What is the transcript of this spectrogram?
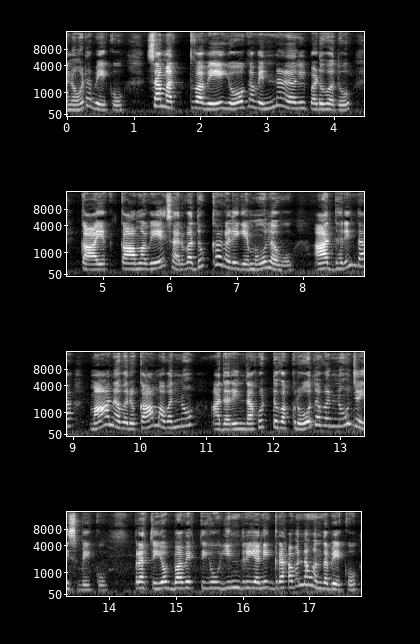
ನೋಡಬೇಕು. ಸಮತ್ವವೇ ಯೋಗವೆನ್ನಲ್ಪಡುವುದು. ಕಾಯ, ಕಾಮವೇ ಸರ್ವ ದುಃಖಗಳಿಗೆ ಮೂಲವು. ಆದ್ದರಿಂದ ಮಾನವರು ಕಾಮವನ್ನು, ಅದರಿಂದ ಹುಟ್ಟುವ ಕ್ರೋಧವನ್ನೂ ಜಯಿಸಬೇಕು. ಪ್ರತಿಯೊಬ್ಬ ವ್ಯಕ್ತಿಯು ಇಂದ್ರಿಯ ನಿಗ್ರಹವನ್ನು ಹೊಂದಬೇಕು.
